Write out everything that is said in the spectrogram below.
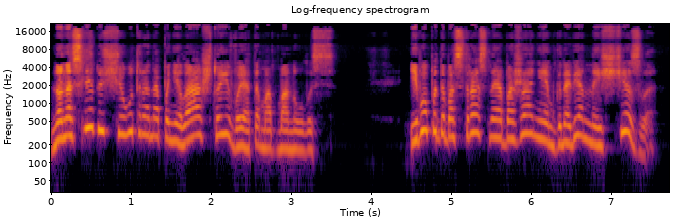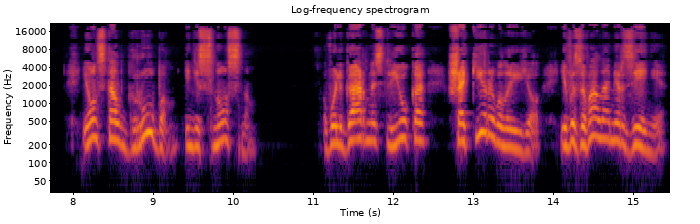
Но на следующее утро она поняла, что и в этом обманулась. Его подобострастное обожание мгновенно исчезло, и он стал грубым и несносным. Вульгарность Льюка шокировала ее и вызывала омерзение.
